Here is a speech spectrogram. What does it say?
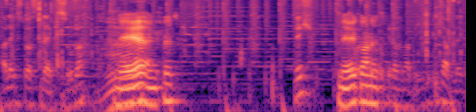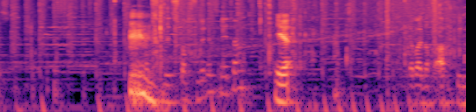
Alex, du hast Lex, oder? Nee, eigentlich nicht. Nicht? Nee, gar nicht. Okay, dann habe ich. Ich habe Lex. Willst du mit ins Nether? Ja. Ich habe halt noch 8 bin.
